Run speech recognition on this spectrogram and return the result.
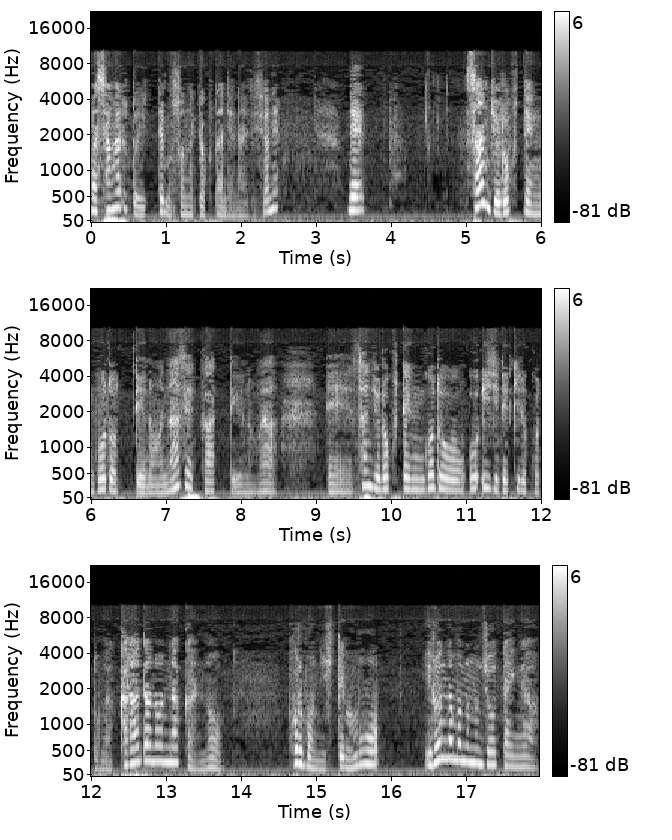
まあ、下がると言ってもそんな極端じゃないですよね。で、36.5度っていうのはなぜかっていうのが、えー、36.5度を維持できることが体の中のホルモンにしてもいろんなものの状態が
